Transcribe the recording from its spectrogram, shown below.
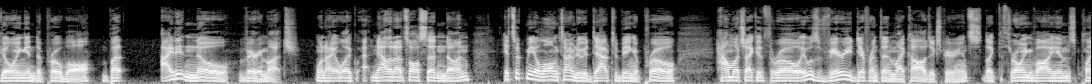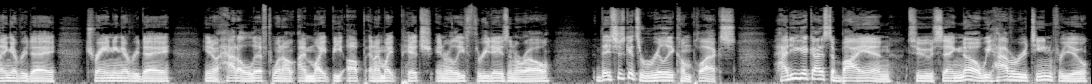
going into pro ball, but I didn't know very much. When I like now that it's all said and done, it took me a long time to adapt to being a pro how much I could throw. It was very different than my college experience. Like the throwing volumes, playing every day, training every day, you know, how to lift when I, I might be up and I might pitch in relief three days in a row. It just gets really complex. How do you get guys to buy in to saying, no, we have a routine for you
